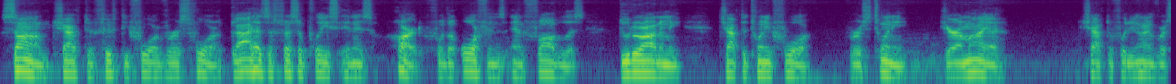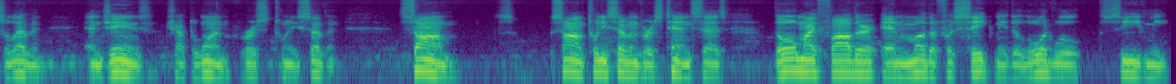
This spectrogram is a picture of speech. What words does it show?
Psalm chapter 54, verse 4. God has a special place in his heart for the orphans and fatherless. Deuteronomy chapter 24, verse 20. Jeremiah chapter 49, verse 11. And James chapter 1, verse 27. Psalm Psalm 27, verse 10 says, Though my father and mother forsake me, the Lord will receive me.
